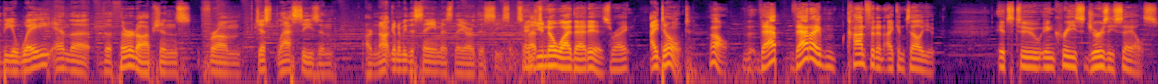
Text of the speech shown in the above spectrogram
the away and the the third options from just last season are not going to be the same as they are this season. So and you know why that is, right? I don't. Oh, th- that that I'm confident I can tell you. It's to increase jersey sales.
